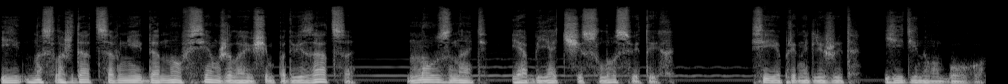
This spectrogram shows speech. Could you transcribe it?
и наслаждаться в ней дано всем желающим подвязаться, но узнать и объять число святых, сие принадлежит единому Богу.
